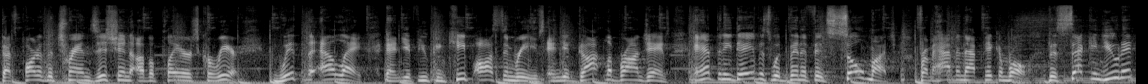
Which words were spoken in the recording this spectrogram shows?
That's part of the transition of a player's career with the LA. And if you can keep Austin Reaves and you got LeBron James, Anthony Davis would benefit so much from having that pick and roll. The second unit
